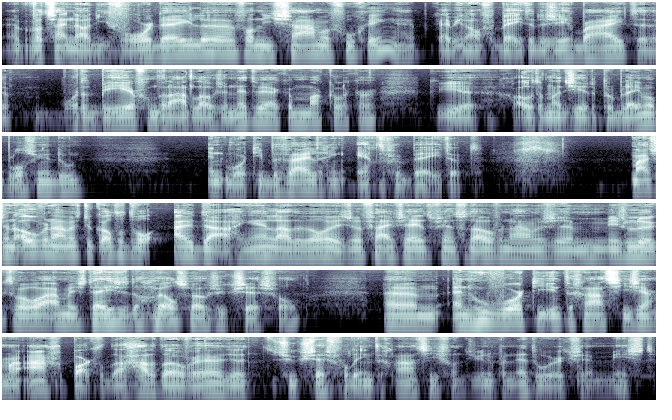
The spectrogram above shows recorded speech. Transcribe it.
Eh, Wat zijn nou die voordelen van die samenvoeging? Heb je dan verbeterde zichtbaarheid? Eh, Wordt het beheer van draadloze netwerken makkelijker? Kun je geautomatiseerde probleemoplossingen doen? En wordt die beveiliging echt verbeterd? Maar zo'n overname heeft natuurlijk altijd wel uitdagingen. hè. Laten we wel weten, 75% van de overnames eh, mislukt. Waarom is deze dan wel zo succesvol? Ehm, en hoe wordt die integratie zeg maar aangepakt? Daar gaat het over, hè? de succesvolle integratie van Juniper Networks en Mist.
